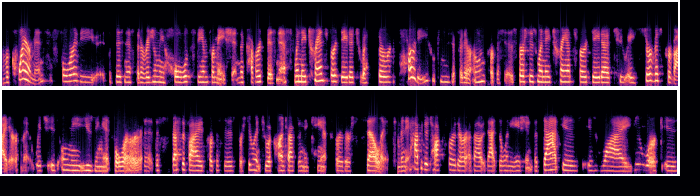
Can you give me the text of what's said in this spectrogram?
requirements for the, the business that originally holds the information, the covered business, when they transfer data to a third party who can use it for their own purposes versus when they transfer data to a service provider, which is only using it for the, the specified purposes pursuant to a contract and they can't further sell it. I'm happy to talk further about that delineation, but that is is why new work is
